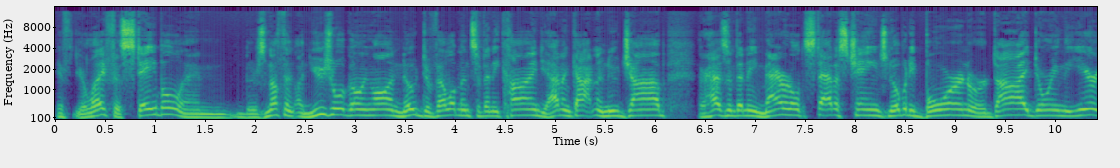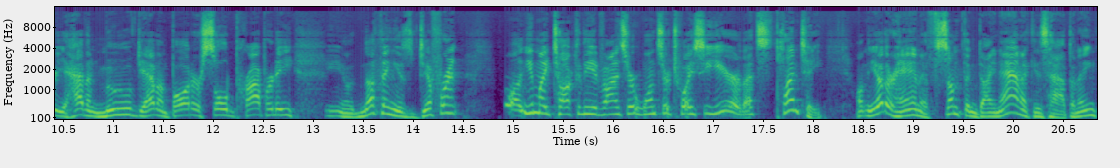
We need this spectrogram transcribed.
if your life is stable and there's nothing unusual going on, no developments of any kind, you haven't gotten a new job, there hasn't been any marital status change, nobody born or died during the year, you haven't moved, you haven't bought or sold property, you know, nothing is different. Well, you might talk to the advisor once or twice a year. That's plenty. On the other hand, if something dynamic is happening,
